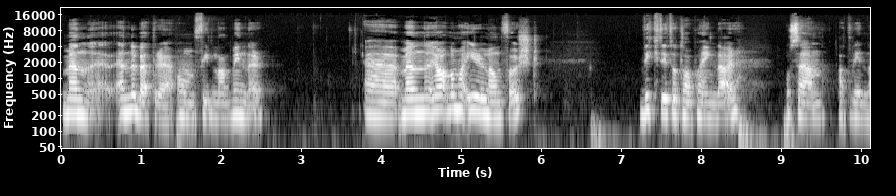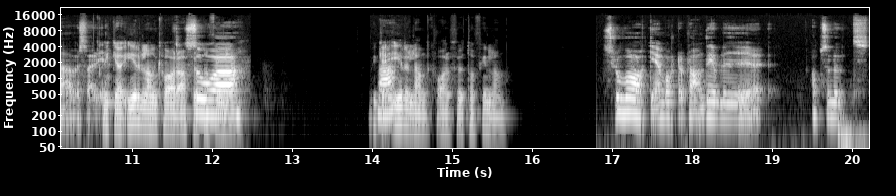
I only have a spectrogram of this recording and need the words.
Men eh, ännu bättre om Finland vinner. Eh, men ja, de har Irland först. Viktigt att ta poäng där. Och sen att vinna över Sverige. Vilka har Irland kvar förutom Så, Finland? Vilka va? är Irland kvar förutom Finland? Slovakien bortaplan, det blir absolut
